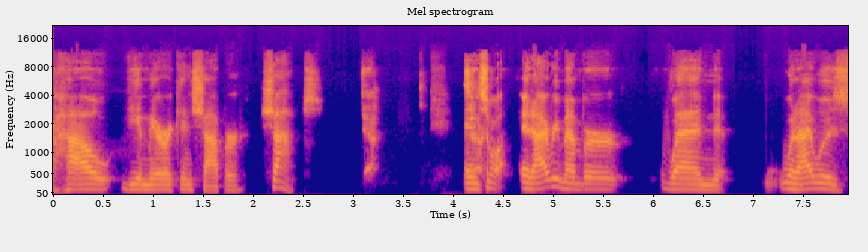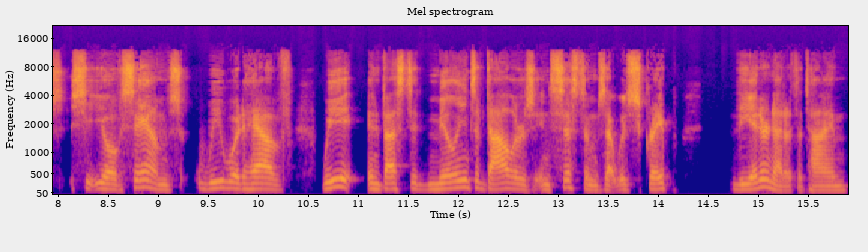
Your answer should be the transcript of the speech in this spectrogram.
how the American shopper shops. Yeah. And so, and I remember when when I was CEO of Sam's, we would have we invested millions of dollars in systems that would scrape the internet at the time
